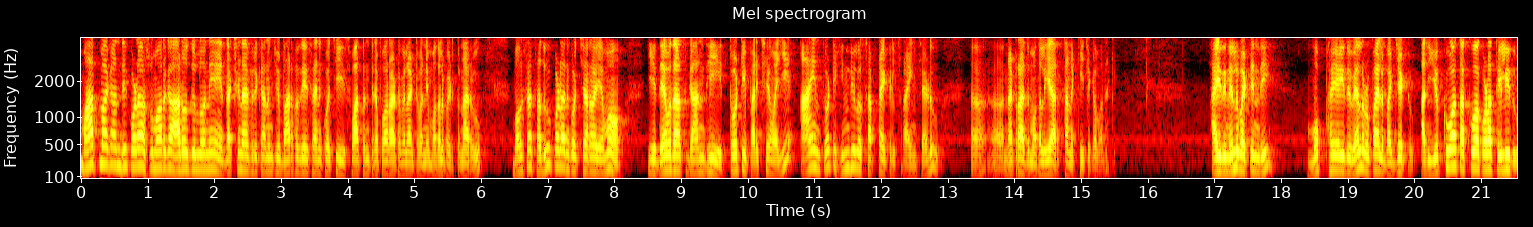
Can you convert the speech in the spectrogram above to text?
మహాత్మా గాంధీ కూడా సుమారుగా ఆ రోజుల్లోనే దక్షిణాఫ్రికా నుంచి భారతదేశానికి వచ్చి స్వాతంత్ర్య పోరాటం ఇలాంటివన్నీ మొదలు పెడుతున్నారు బహుశా చదువుకోవడానికి వచ్చారో ఏమో ఈ దేవదాస్ గాంధీ తోటి పరిచయం అయ్యి ఆయనతోటి హిందీలో సబ్ టైటిల్స్ రాయించాడు ఆ, నటరాజు మొదలయ్యారు తన కీచక వధకి. ఐదు నెలలు పట్టింది ముప్పై ఐదు వేల రూపాయల బడ్జెట్. అది ఎక్కువ తక్కువ కూడా తెలియదు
